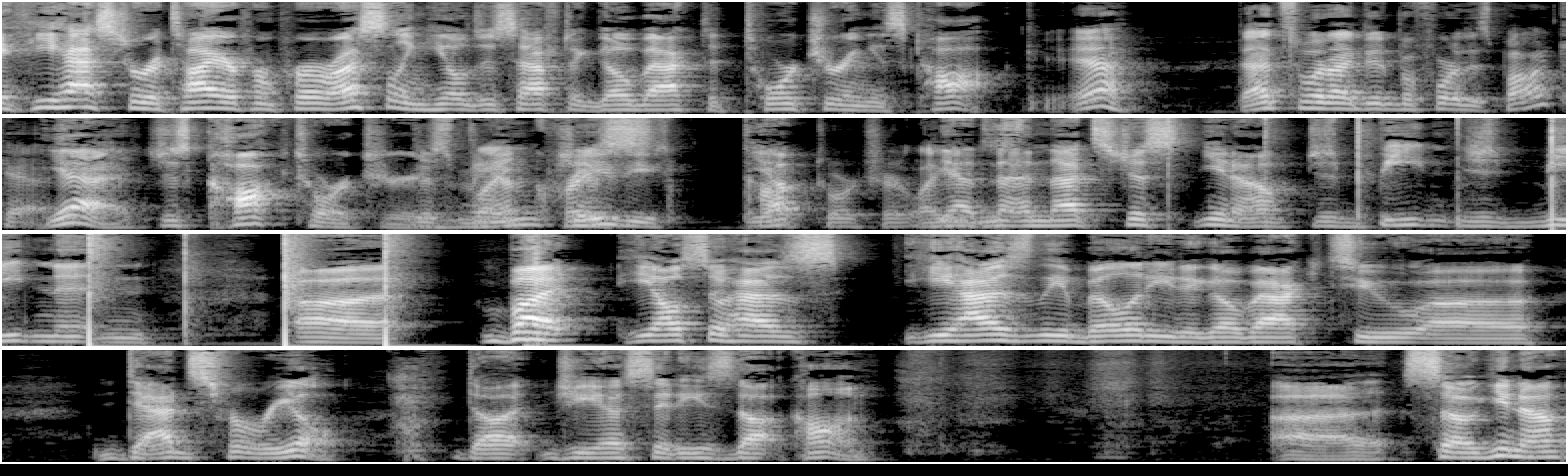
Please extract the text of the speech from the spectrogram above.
If he has to retire from pro wrestling, he'll just have to go back to torturing his cock. yeah, that's what I did before this podcast. Yeah, just cock torture. just man. like crazy Just- cock yep. torture. Like yeah, just- and that's just you know just beating just beating it and uh but he also has he has the ability to go back to uh dads for real dot geocities.com uh so you know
